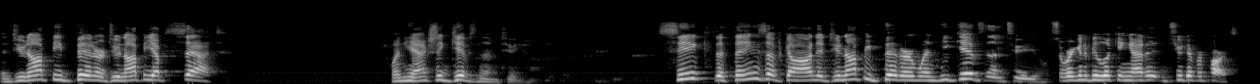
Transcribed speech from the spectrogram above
and do not be bitter, do not be upset when He actually gives them to you. Seek the things of God and do not be bitter when He gives them to you. So we're going to be looking at it in two different parts.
